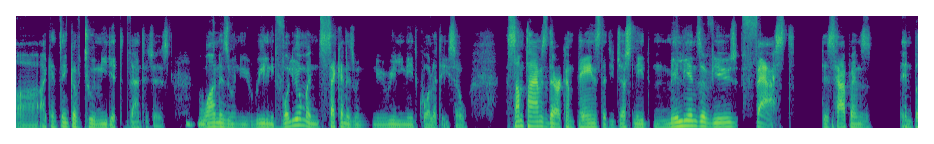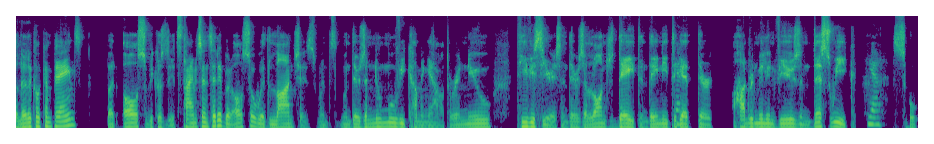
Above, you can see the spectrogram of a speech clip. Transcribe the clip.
uh, I can think of two immediate advantages. Mm-hmm. One is when you really need volume, and second is when you really need quality. So sometimes there are campaigns that you just need millions of views fast. This happens in political campaigns, but also because it's time sensitive, but also with launches when when there's a new movie coming out or a new TV series and there's a launch date and they need to get their 100 million views in this week. Yeah. So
